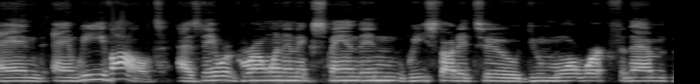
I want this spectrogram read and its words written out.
and and we evolved as they were growing and expanding. We started to do more work for them.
